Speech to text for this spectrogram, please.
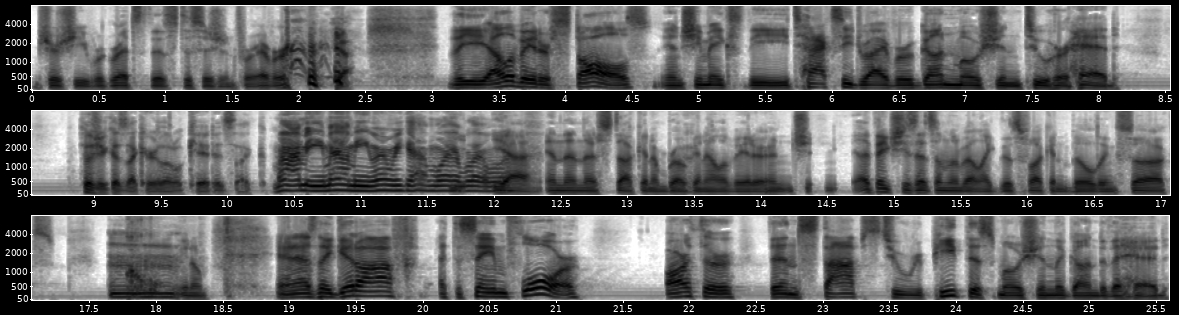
I'm sure she regrets this decision forever. Yeah. The elevator stalls and she makes the taxi driver gun motion to her head. Especially because like her little kid is like, "Mommy, mommy, where we got?" Blah, blah, blah. Yeah, and then they're stuck in a broken elevator, and she, I think she said something about like this fucking building sucks, you know. And as they get off at the same floor, Arthur then stops to repeat this motion, the gun to the head,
